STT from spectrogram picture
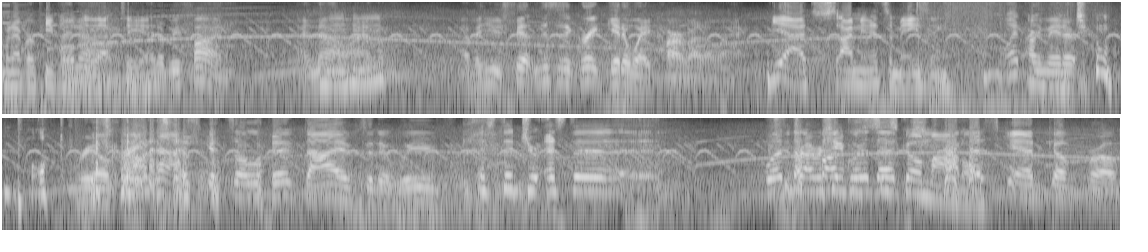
whenever people do that to you. It'll be fun. I know. I, have a, mm-hmm. I have a huge feeling. This is a great getaway car, by the way. Yeah, it's. I mean, it's amazing. What are made you it doing, Paul? Real great. Don't ask. It's a it dives and it weaves. It's the. It's the. What the driver San fuck, where did that Francisco model. trash can come from?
